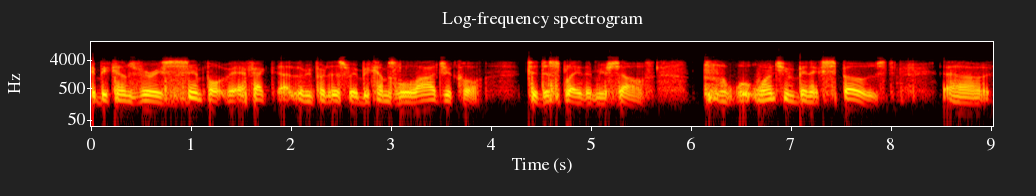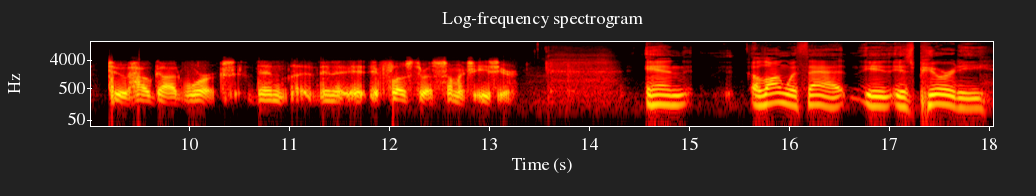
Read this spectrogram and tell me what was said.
It becomes very simple. In fact, uh, let me put it this way: it becomes logical to display them yourself. Once you've been exposed uh, to how God works, then then it, it flows through us so much easier. And along with that is, is purity,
